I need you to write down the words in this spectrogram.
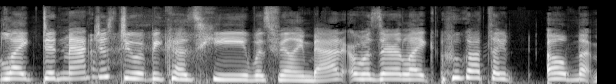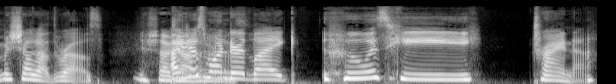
like, did Matt just do it because he was feeling bad, or was there like who got the? Oh, but Michelle got the rose. Michelle I got just the wondered, rose. like, who is he trying to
